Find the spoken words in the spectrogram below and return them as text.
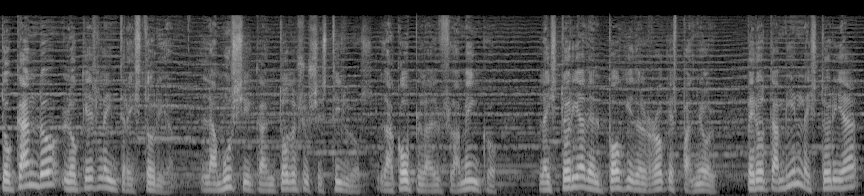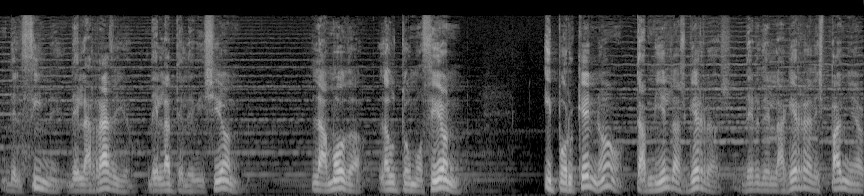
tocando lo que es la intrahistoria, la música en todos sus estilos, la copla, el flamenco, la historia del pop y del rock español, pero también la historia del cine, de la radio, de la televisión, la moda, la automoción y, ¿por qué no?, también las guerras, desde la guerra de España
